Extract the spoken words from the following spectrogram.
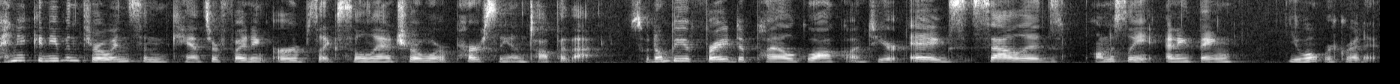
And you can even throw in some cancer fighting herbs like cilantro or parsley on top of that. So don't be afraid to pile guac onto your eggs, salads, honestly, anything. You won't regret it.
